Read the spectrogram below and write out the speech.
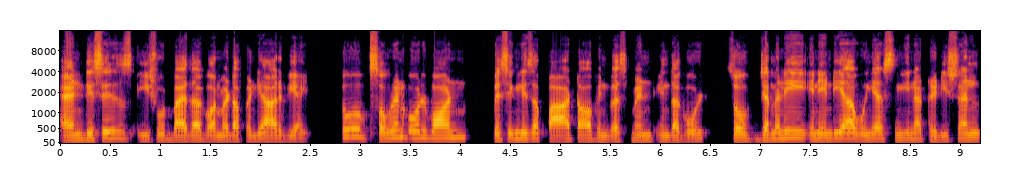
and this is issued by the government of India, RBI. So sovereign gold bond basically is a part of investment in the gold. So generally in India, we have seen a tradition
